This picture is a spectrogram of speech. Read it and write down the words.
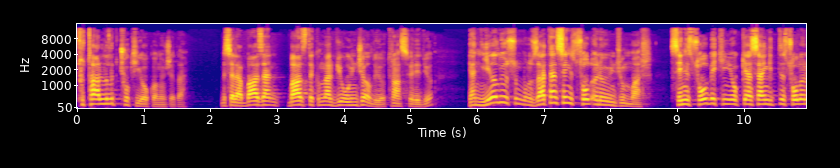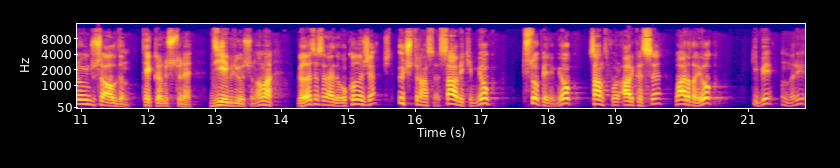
tutarlılık çok iyi Okan Hoca'da. Mesela bazen bazı takımlar bir oyuncu alıyor, transfer ediyor. Ya niye alıyorsun bunu? Zaten senin sol ön oyuncun var. Senin sol bekin yokken sen gittin sol ön oyuncusu aldın tekrar üstüne diyebiliyorsun. Ama Galatasaray'da Okan Hoca işte 3 transfer, sağ bekim yok, stoperim yok, santrfor arkası var da yok gibi bunları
